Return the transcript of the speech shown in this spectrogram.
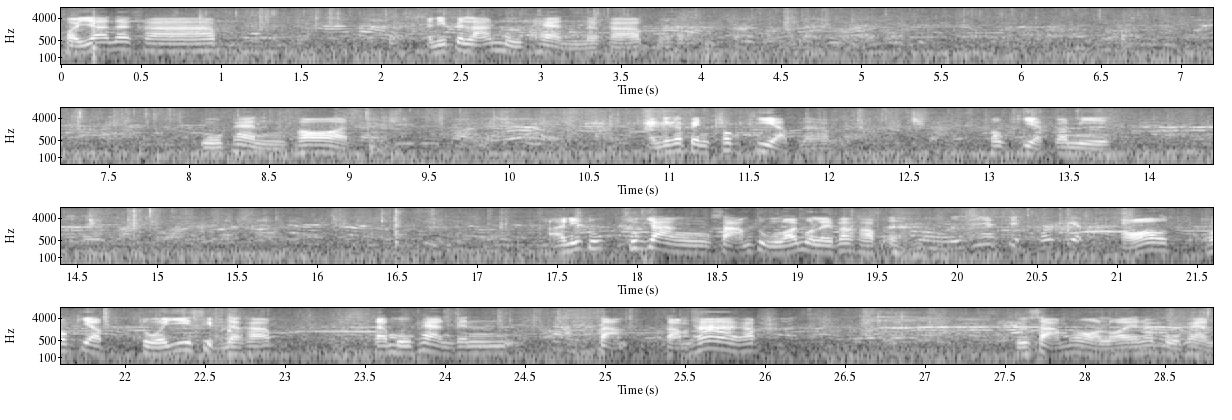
ขออนุญาตนะครับ อันนี้เป็นร้านหมูแผ่นนะครับ หมูแผ่นทอด อันนี้ก็เป็นข้าวเกรียบนะครับข้าวเกรียบก็มี อันนี้ทุกทุกอย่าง3ถุงร้อยหมดเลยป่ะครับหมูยี่สิบเขาเก็บอ๋อข้าวเกรียบถุงละยี่สิบนะครับ แต่หมูแผ่นเป็นสามสามห้าครับ หรือสามห่อร้อยนะหมูแผ่น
